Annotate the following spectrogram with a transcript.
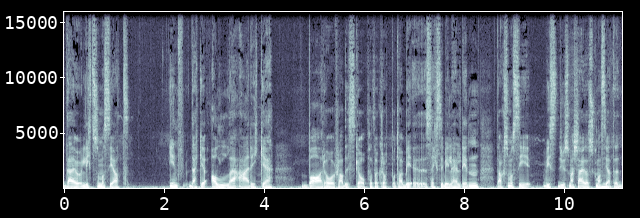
det er jo litt som å si at det er ikke alle er ikke bare overfladiske, opptatt av kropp og tar bi sexy bilder hele tiden. Det er ikke som å si, hvis du som er skeiv, så skal man si at det,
